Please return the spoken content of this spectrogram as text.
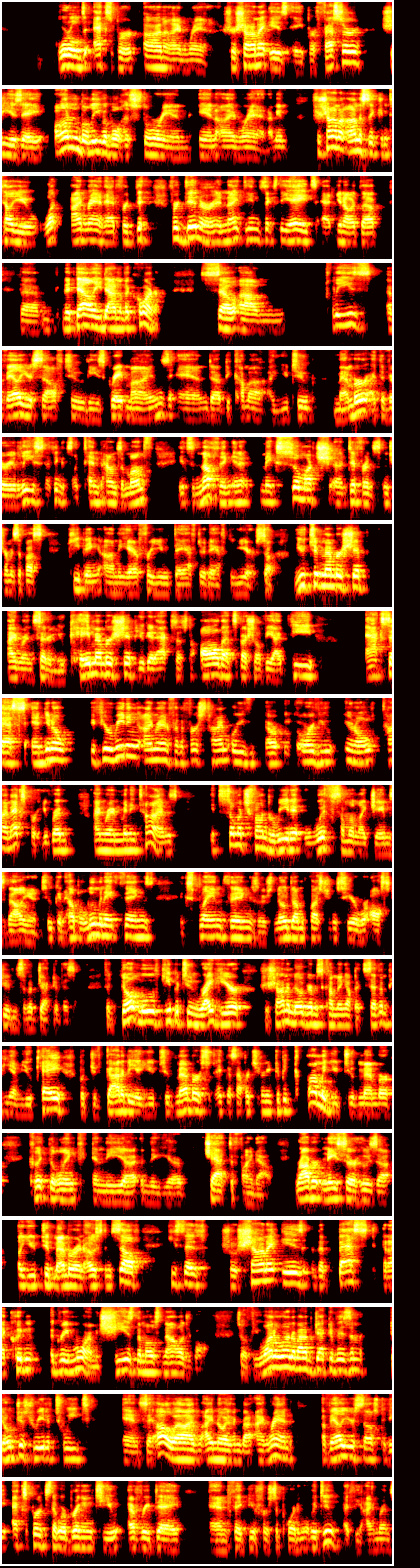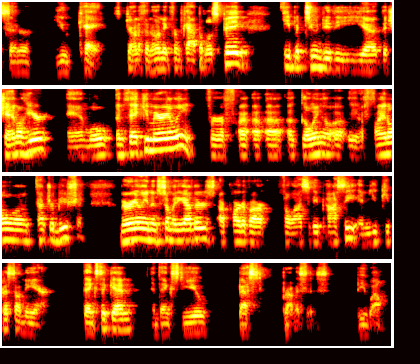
world's expert on Ayn Rand. Shoshana is a professor. She is a unbelievable historian in Ayn Rand. I mean, Shoshana honestly can tell you what Ayn Rand had for di- for dinner in 1968 at you know at the the, the deli down in the corner. So um, please avail yourself to these great minds and uh, become a, a, YouTube member at the very least. I think it's like 10 pounds a month. It's nothing, and it makes so much uh, difference in terms of us keeping on the air for you day after day after year. So, YouTube membership, Ayn Rand Center UK membership, you get access to all that special VIP access. And, you know, if you're reading Ayn Rand for the first time, or you've, or, or if you, you know, time expert, you've read Ayn Rand many times, it's so much fun to read it with someone like James Valliant, who can help illuminate things, explain things. There's no dumb questions here. We're all students of objectivism. So don't move. Keep it tuned right here. Shoshana Milgram's coming up at 7 p.m. UK, but you've got to be a YouTube member. So take this opportunity to become a YouTube member. Click the link in the uh, in the uh, chat to find out. Robert Nasser, who's a, a YouTube member and host himself, he says Shoshana is the best, and I couldn't agree more. I mean, she is the most knowledgeable. So if you want to learn about objectivism, don't just read a tweet and say, oh, well, I, I know everything about Ayn Rand. Avail yourselves to the experts that we're bringing to you every day. And thank you for supporting what we do at the Ayn Rand Center UK. It's Jonathan Hoenig from Capitalist Pig. Keep it tuned to the uh, the channel here, and we'll and thank you, Mary Eileen, for a, a, a going a, a final uh, contribution. Mary Eileen and so many others are part of our philosophy posse, and you keep us on the air. Thanks again, and thanks to you. Best promises. Be well.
